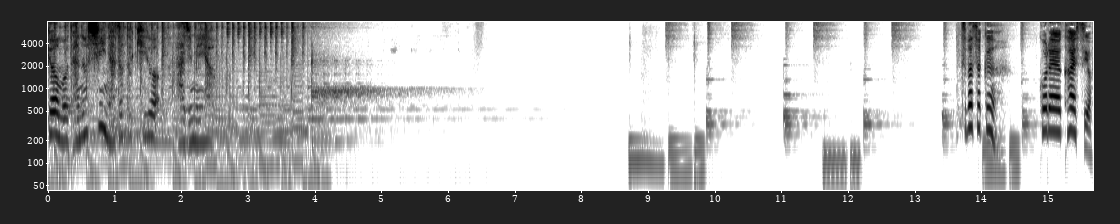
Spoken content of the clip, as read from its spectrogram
今日も楽しい謎解きを始めよう。翼くん。これ返すよ。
